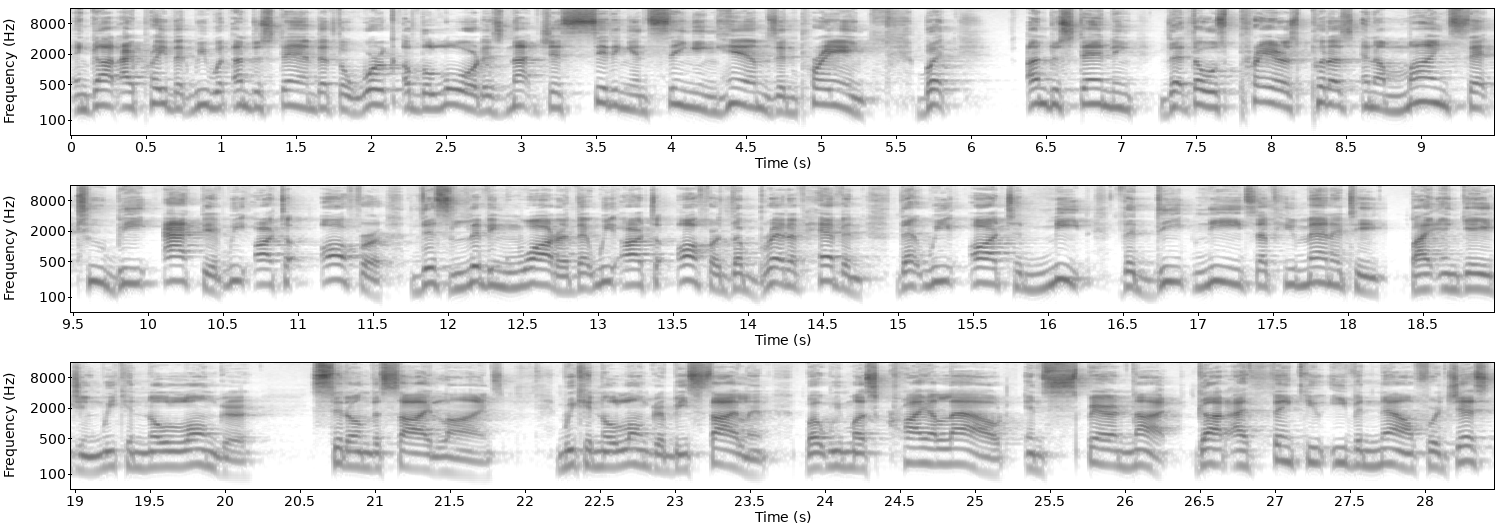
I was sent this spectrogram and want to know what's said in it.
And God, I pray that we would understand that the work of the Lord is not just sitting and singing hymns and praying, but understanding that those prayers put us in a mindset to be active. We are to offer this living water, that we are to offer the bread of heaven, that we are to meet the deep needs of humanity by engaging. We can no longer sit on the sidelines. We can no longer be silent, but we must cry aloud and spare not. God, I thank you even now for just,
